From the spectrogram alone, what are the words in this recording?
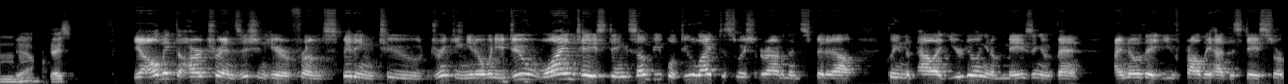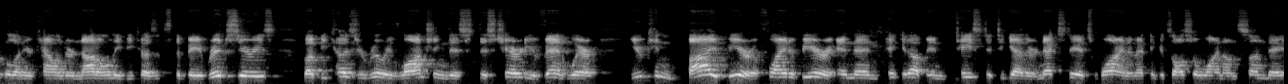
Mhm. Yeah. Case. Yeah, I'll make the hard transition here from spitting to drinking. You know, when you do wine tasting, some people do like to swish it around and then spit it out, clean the palate. You're doing an amazing event. I know that you've probably had this day circled on your calendar not only because it's the Bay Bridge series, but because you're really launching this this charity event where you can buy beer, a flight of beer, and then pick it up and taste it together. Next day it's wine, and I think it's also wine on Sunday.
